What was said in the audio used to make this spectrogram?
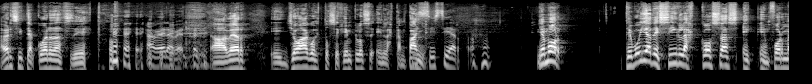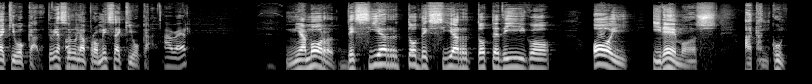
a ver si te acuerdas de esto. a ver, a ver. a ver, eh, yo hago estos ejemplos en las campañas. Sí, cierto. Mi amor, te voy a decir las cosas e, en forma equivocada. Te voy a hacer una promesa equivocada. A ver. Mi amor, de cierto, de cierto te digo, hoy iremos a Cancún.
